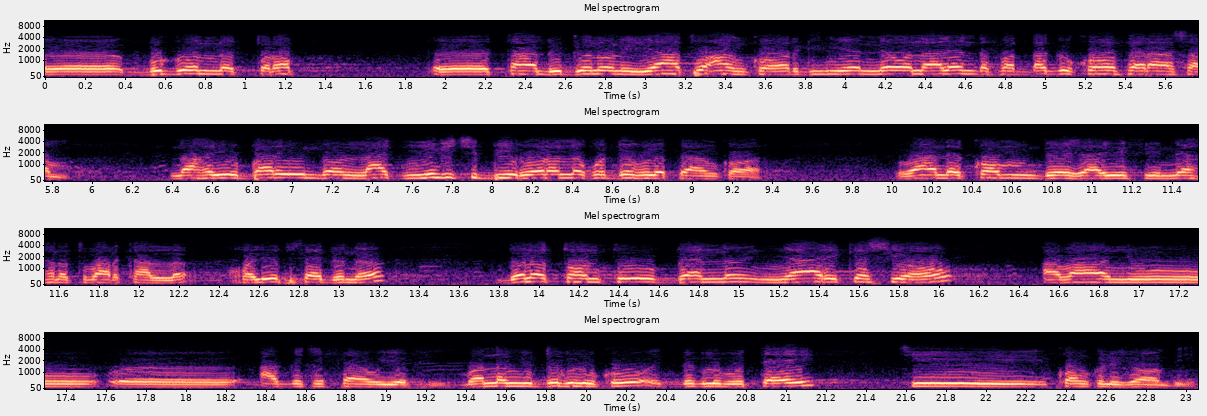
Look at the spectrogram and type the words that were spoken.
euh, bëggoon na trop temps bi gënoon yaatu encore gis ngeen newoon naa leen dafa dagg conférence am ndax yu bari yu doon laaj mi ngi ci biir waroon na ko développer encore waane comme déjà yi fii neex na tubaarkàlla xol yëpp sedd na dana tontu benn ñaari question avant ñu àgg ci fin wu yëf yi bon nag ñu déglu ko déglu bu tey ci conclusion bi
